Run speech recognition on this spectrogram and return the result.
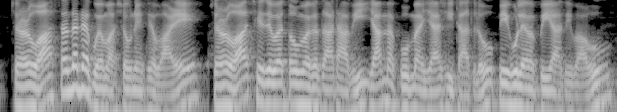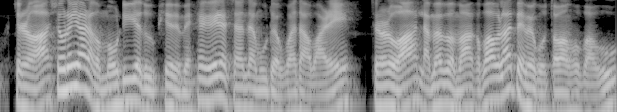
။ကျွန်တော်တို့ကစမ်းသက်တဲ့ပွဲမှာရှုံးနေခဲ့ပါတယ်။ကျွန်တော်တို့ကခြေစပွဲ3မှတ်ကစားထားပြီးရမှတ်9မှတ်ရရှိထားသလိုပေးကိုလည်းမပေးရသေးပါဘူး။ကျွန်တော်ကရှုံးနေရတာကိုမုံတီးတဲ့သူဖြစ်ပေမဲ့ခက်ခဲတဲ့စမ်းသပ်မှုတွေဝမ်းသာပါတယ်။ ကျွန်တော်တို့ကလာမတ်ဘက်မှာကဘာပလာပြန်မဲ့ကိုတောင်းမှာမဟုတ်ပါဘူး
